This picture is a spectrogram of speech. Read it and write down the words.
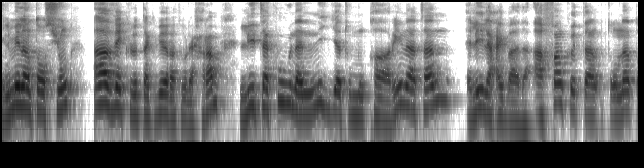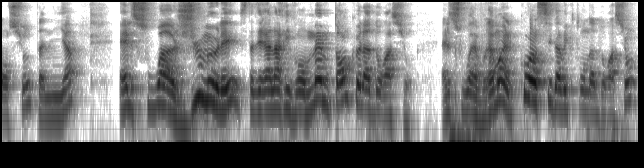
il met l'intention avec le takbiratul ihram afin que ton intention ta niya elle soit jumelée c'est-à-dire elle arrive en même temps que l'adoration elle soit vraiment elle coïncide avec ton adoration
